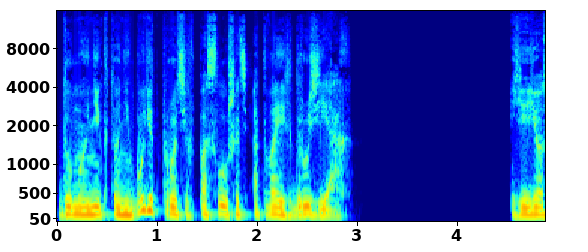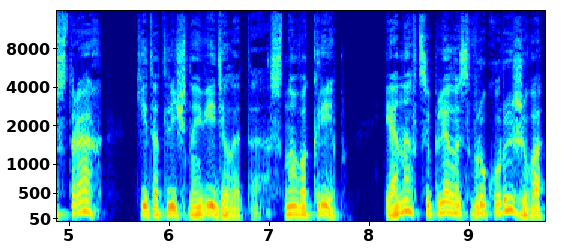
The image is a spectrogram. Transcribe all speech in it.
«Думаю, никто не будет против послушать о твоих друзьях». Ее страх, Кит отлично видел это, снова креп, и она вцеплялась в руку Рыжего,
